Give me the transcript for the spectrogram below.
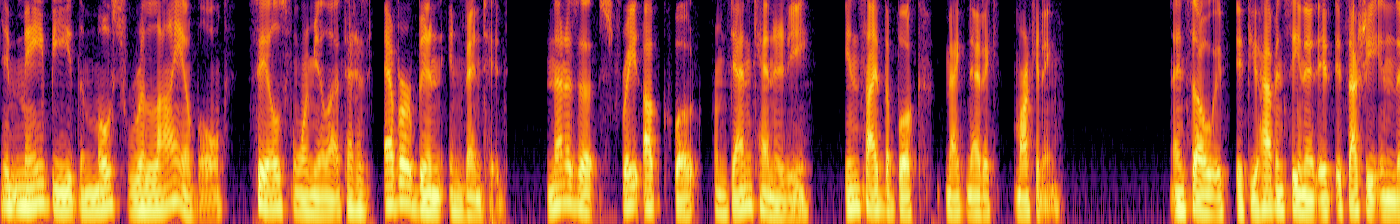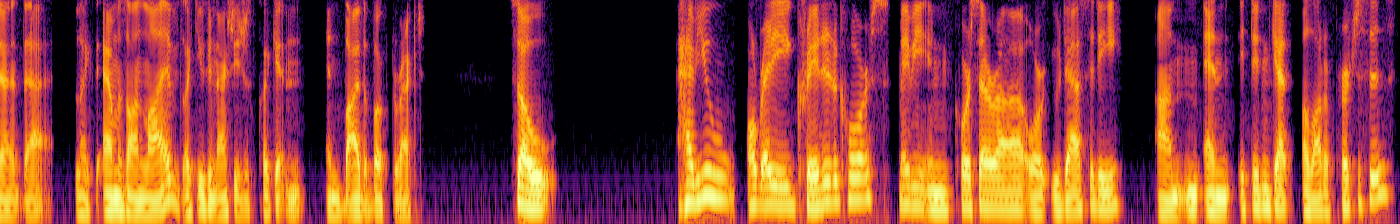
It may be the most reliable sales formula that has ever been invented. And that is a straight up quote from Dan Kennedy inside the book Magnetic Marketing. And so if, if you haven't seen it, it it's actually in the, that like the Amazon Live, like you can actually just click it and, and buy the book direct. So have you already created a course, maybe in Coursera or Udacity, um, and it didn't get a lot of purchases?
